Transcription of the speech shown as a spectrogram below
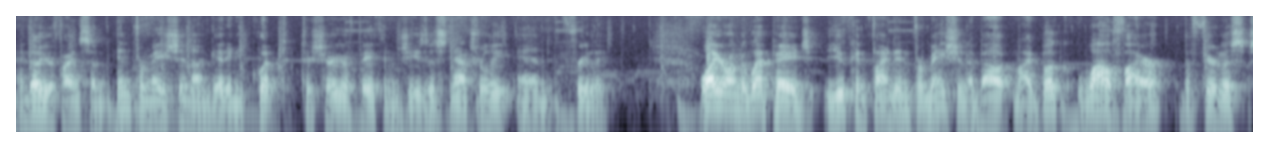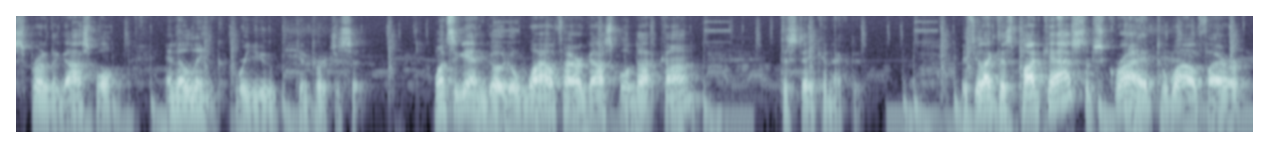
And there you'll find some information on getting equipped to share your faith in Jesus naturally and freely. While you're on the webpage, you can find information about my book, Wildfire The Fearless Spread of the Gospel, and a link where you can purchase it. Once again, go to wildfiregospel.com to stay connected. If you like this podcast, subscribe to Wildfire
